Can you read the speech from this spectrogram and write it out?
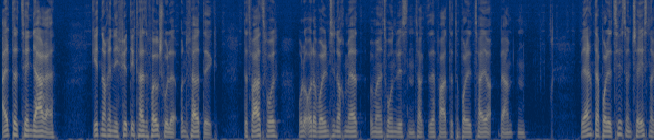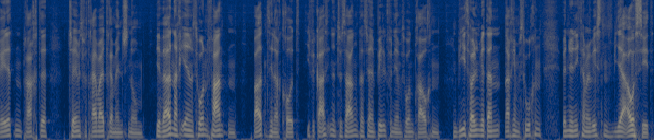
Alter 10 Jahre. Geht noch in die vierte Klasse Volksschule und fertig. Das war's wohl. Oder, oder wollen Sie noch mehr über meinen Sohn wissen? sagte der Vater zum Polizeibeamten. Während der Polizist und Jason redeten, brachte James drei weitere Menschen um. Wir werden nach ihrem Sohn fahnden. Warten Sie noch kurz. Ich vergaß Ihnen zu sagen, dass wir ein Bild von Ihrem Sohn brauchen. Wie sollen wir dann nach ihm suchen, wenn wir nicht einmal wissen, wie er aussieht?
